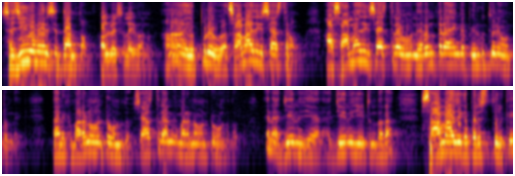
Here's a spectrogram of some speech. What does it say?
సజీవమైన సిద్ధాంతం. ఆల్వేస్ లైవ్ అను. ఎప్పుడు సామాజిక శాస్త్రం ఆ సామాజిక శాస్త్రం నిరంతరాయంగా పెరుగుతూనే ఉంటుంది. దానికి మరణం అంటూ ఉండదు శాస్త్రానికి మరణం అంటూ ఉండదు. నేను అధ్యయనం చేయాలి. అధ్యయనం చేయటం ద్వారా సామాజిక పరిస్థితులకి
